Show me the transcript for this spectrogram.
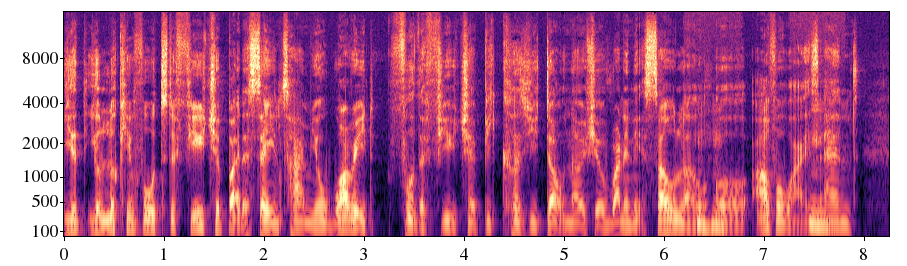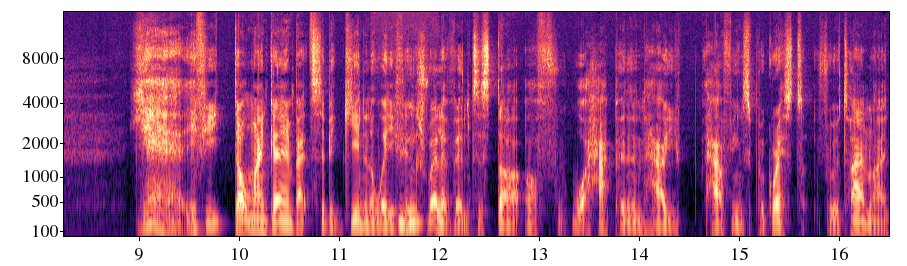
You're you're looking forward to the future, but at the same time you're worried for the future because you don't know if you're running it solo mm-hmm. or otherwise. Mm. And yeah, if you don't mind going back to the beginning or where you feel it's mm-hmm. relevant to start off what happened and how you how things progressed through a timeline.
